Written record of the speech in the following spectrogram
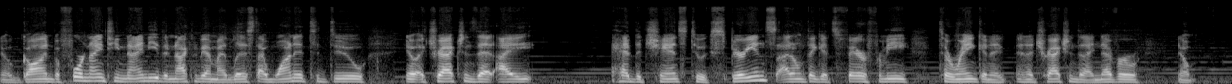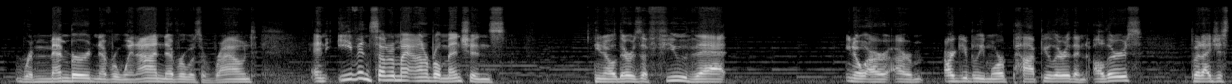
you know, gone before 1990, they're not going to be on my list. I wanted to do, you know, attractions that I had the chance to experience. I don't think it's fair for me to rank an, an attraction that I never, you know, remembered, never went on, never was around. And even some of my honorable mentions, you know, there's a few that, you know, are, are arguably more popular than others, but I just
